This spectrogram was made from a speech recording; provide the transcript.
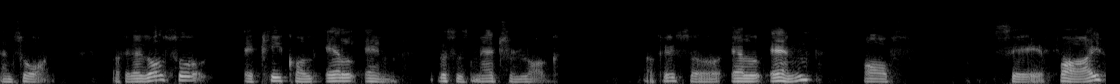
and so on. Okay there's also a key called ln. This is natural log. Okay so ln of say 5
